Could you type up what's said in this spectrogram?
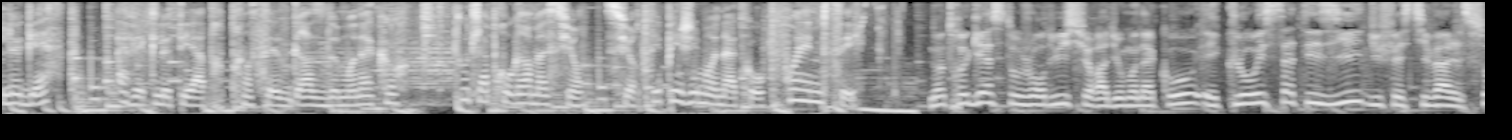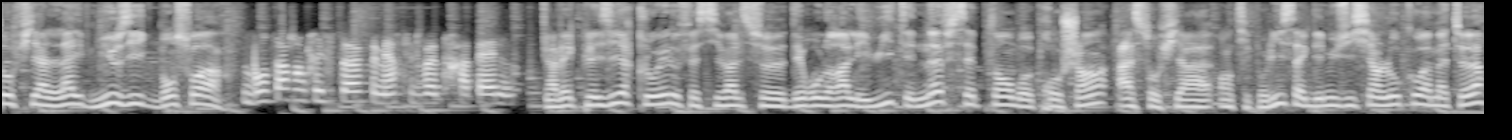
Le guest avec le théâtre Princesse Grâce de Monaco. Toute la programmation sur tpgmonaco.mc. Notre guest aujourd'hui sur Radio Monaco est Chloé Satési du festival Sophia Live Music. Bonsoir. Bonsoir Jean-Christophe et merci de votre appel. Avec plaisir, Chloé, le festival se déroulera les 8 et 9 septembre prochains à Sophia Antipolis avec des musiciens locaux amateurs.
